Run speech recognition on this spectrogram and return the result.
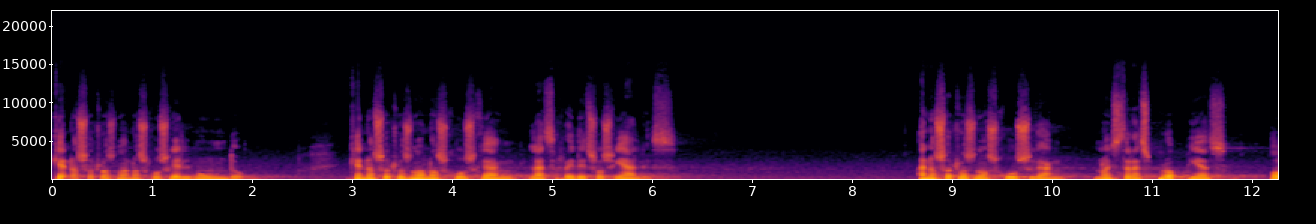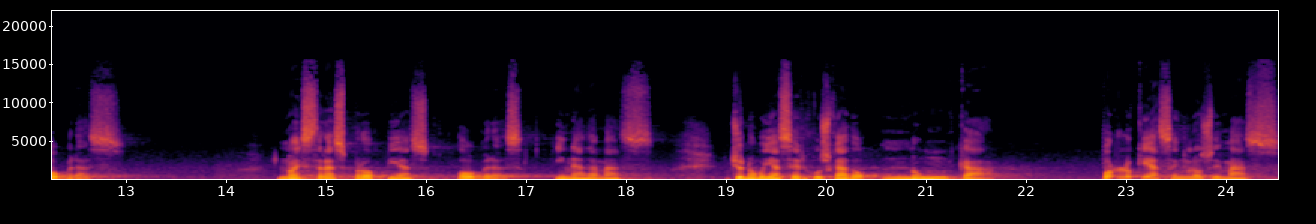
que a nosotros no nos juzga el mundo, que a nosotros no nos juzgan las redes sociales, a nosotros nos juzgan nuestras propias obras, nuestras propias obras y nada más. Yo no voy a ser juzgado nunca por lo que hacen los demás.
